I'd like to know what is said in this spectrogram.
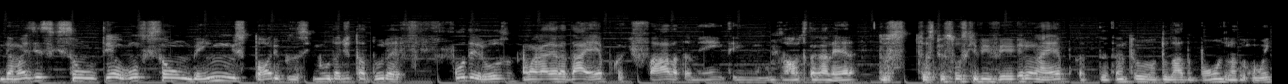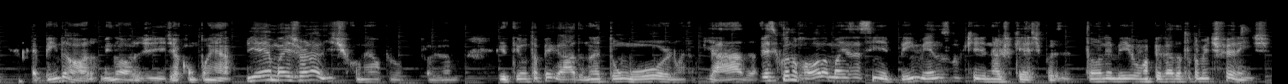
Ainda mais esses que são. Tem alguns que são bem históricos, assim. O da ditadura é poderoso. É uma galera da época que fala também. Tem alguns áudios da galera. dos- das pessoas que viveram na época, tanto do lado bom, do lado ruim. É bem da hora, bem da hora de, de acompanhar. E é mais jornalístico, né, o pro- programa. Ele tem outra pegada, não é tão humor, não é tão piada. De vez em quando rola, mas assim, é bem menos do que Nerdcast, por exemplo. Então ele é meio uma pegada totalmente diferente.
